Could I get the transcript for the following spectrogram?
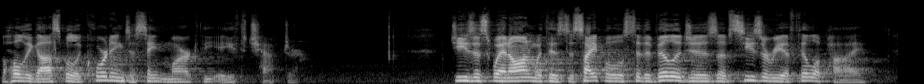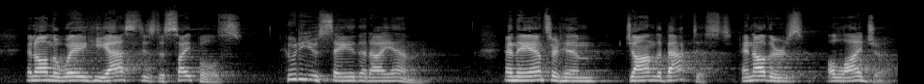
The Holy Gospel according to St. Mark, the eighth chapter. Jesus went on with his disciples to the villages of Caesarea Philippi, and on the way he asked his disciples, Who do you say that I am? And they answered him, John the Baptist, and others, Elijah,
